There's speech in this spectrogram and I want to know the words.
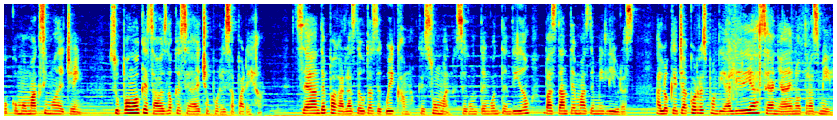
o como máximo de Jane. Supongo que sabes lo que se ha hecho por esa pareja. Se han de pagar las deudas de Wickham, que suman, según tengo entendido, bastante más de mil libras. A lo que ya correspondía a Lidia se añaden otras mil,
